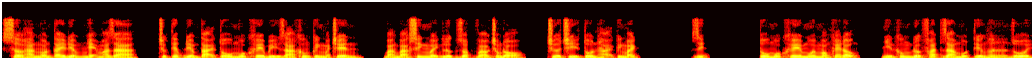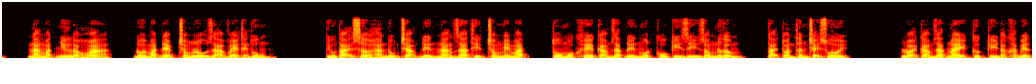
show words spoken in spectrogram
Sở hàn ngón tay điểm nhẹ mà ra, trực tiếp điểm tại tô một khê bị giá không kinh mạch trên, bàng bạc sinh mệnh lực rót vào trong đó, chữa trị tổn hại kinh mạch. Dít. Tô một khê môi mỏng khẽ động, nhịn không được phát ra một tiếng hờn dỗi, nàng mặt như đào hoa, đôi mắt đẹp trong lộ ra vẻ thẹn thùng. Tiểu tại sở hàn đụng chạm đến nàng da thịt trong nháy mắt, tô Mộc khê cảm giác đến một cỗ kỳ dị dòng nước ấm, tại toàn thân chảy xuôi. Loại cảm giác này cực kỳ đặc khác biệt,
